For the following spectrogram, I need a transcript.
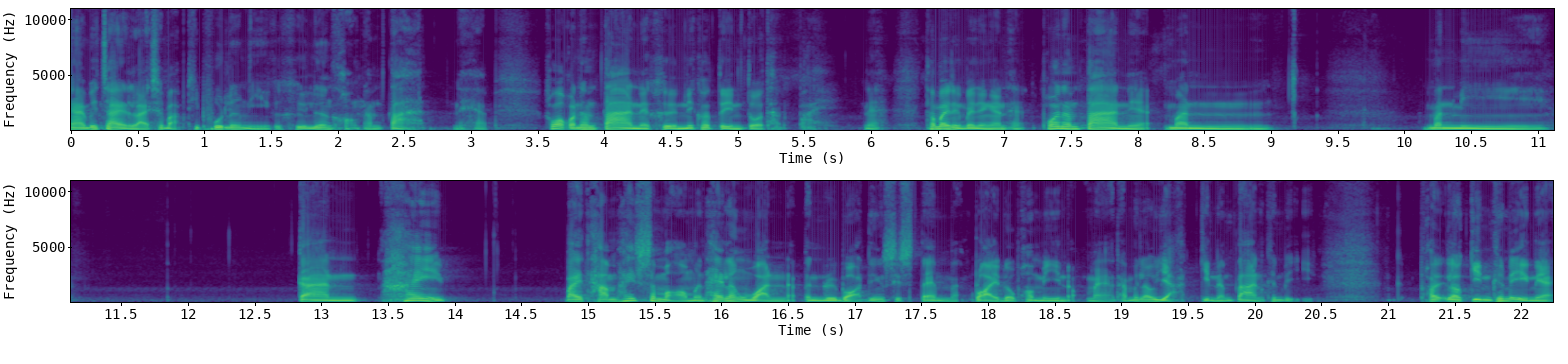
งานวิจัยหลายฉบับที่พูดเรื่องนี้ก็คือเรื่องของน้ำตาลนะครับเขาบอกว่าน้ำตาลเนี่ยคือนิโคตินตัวถัดไปนะทำไมถึงเป็นอย่างนั้นฮะเพราะน้ำตาลเนี่ยมันมันมีการให้ ไปทำให้สมองเหมือนให้รางวัลเป็น rewarding system ปล่อยโดพามีนออกมาทำให้เราอยากกินน้ำตาลขึ้นไปอีกพอเรากินขึ้นไปอีกเนี่ย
